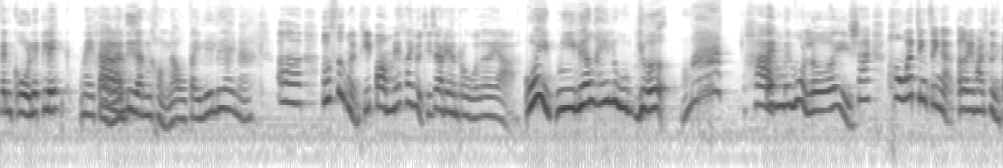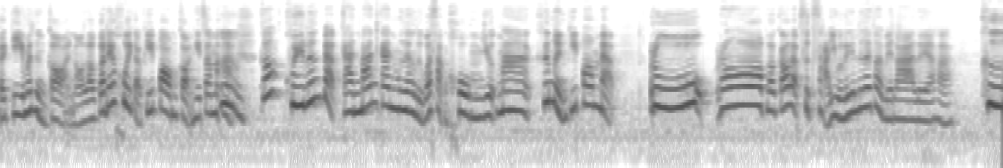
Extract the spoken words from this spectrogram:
เป็นโกเล็กๆ ในแต่ละค่ะเดือนของเราไปเรื่อยๆ นะ เออรู้สึกเหมือนพี่ปอมไม่เคยหยุดที่จะเรียนรู้เลยอะโอ้ยมีเรื่องให้รู้เยอะมากค่ะ เต็มไปหมดเลย ใช่ เพราะว่าจริง ๆอะเตยมาถึงตะกี้มาถึงก่อนเนาะเราก็ได้คุยกับพี่ปอมก่อนที่จะมาอ่านอืมก็คุยเรื่องแบบการบ้านการเมืองหรือว่าสังคมเยอะมาก คือเหมือนพี่ป้อมแบบรู้รอบแล้วก็แบบศึกษาอยู่เรื่อยๆตลอดเวลาเลยอะค่ะ คือ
